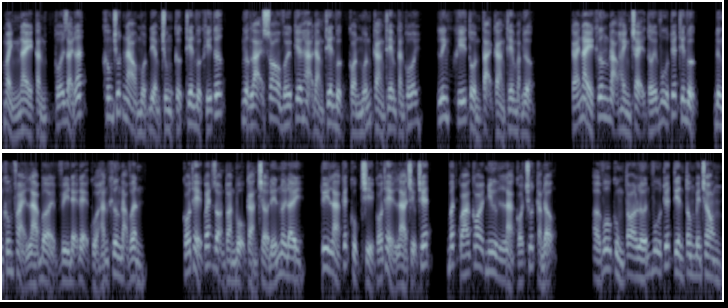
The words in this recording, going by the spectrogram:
mảnh này cằn cỗi giải đất, không chút nào một điểm trung cực thiên vực khí tức, ngược lại so với kia hạ đẳng thiên vực còn muốn càng thêm cằn cỗi, linh khí tồn tại càng thêm bạc lượng cái này khương đạo hành chạy tới vu tuyết thiên vực, đừng không phải là bởi vì đệ đệ của hắn khương đạo vân. Có thể quét dọn toàn bộ cản trở đến nơi đây, tuy là kết cục chỉ có thể là chịu chết, bất quá coi như là có chút cảm động ở vô cùng to lớn vu tuyết tiên tông bên trong,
